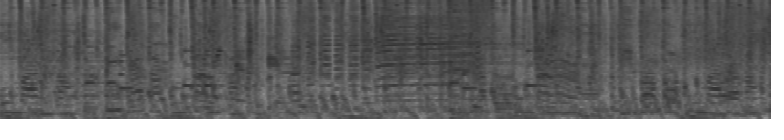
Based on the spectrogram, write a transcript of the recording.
you. baba baba.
